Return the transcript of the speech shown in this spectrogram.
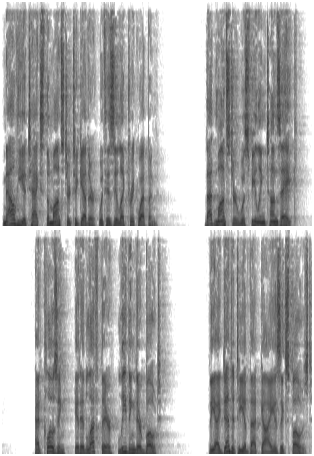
Now he attacks the monster together with his electric weapon. That monster was feeling tons ache. At closing, it had left there, leaving their boat. The identity of that guy is exposed.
